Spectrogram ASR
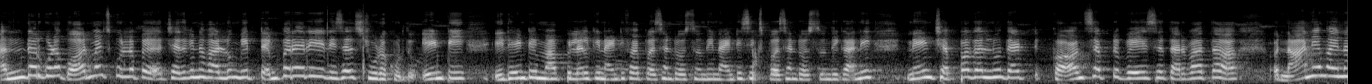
అందరు కూడా గవర్నమెంట్ స్కూల్లో చదివిన వాళ్ళు మీరు టెంపరీ రిజల్ట్స్ చూడకూడదు. ఏంటి? ఇదేంటి మా పిల్లలకి నైంటీ ఫైవ్ పర్సెంట్ వస్తుంది నైంటీ సిక్స్ పర్సెంట్ వస్తుంది కానీ నేను చెప్పగలను దట్ కాన్సెప్ట్ బేస్ తర్వాత నాణ్యమైన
